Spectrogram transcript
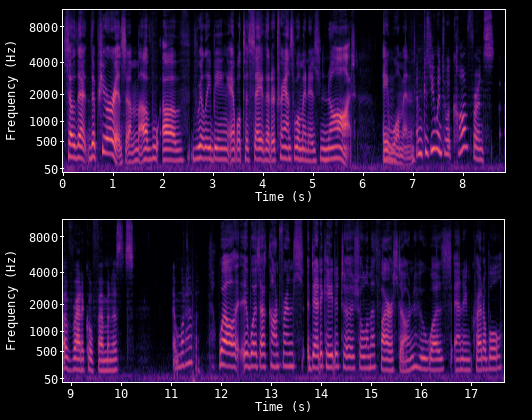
So that the purism of, of really being able to say that a trans woman is not a mm. woman. I mean, because you went to a conference of radical feminists, and what happened? Well, it was a conference dedicated to Shulamith Firestone, who was an incredible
